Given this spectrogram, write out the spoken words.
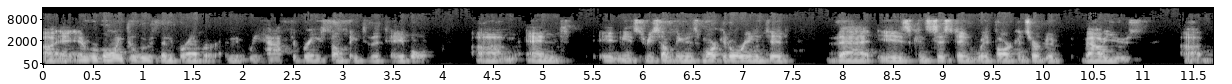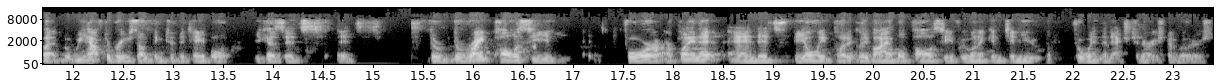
uh, and, and, we're going to lose them forever. I mean we have to bring something to the table um, and it needs to be something that's market oriented that is consistent with our conservative values. Uh, but but we have to bring something to the table because it's it's the, the right policy for our planet and it's the only politically viable policy if we want to continue to win the next generation of voters.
